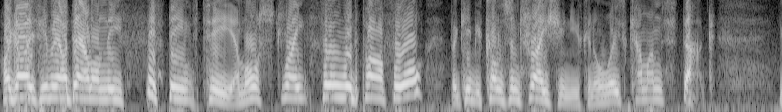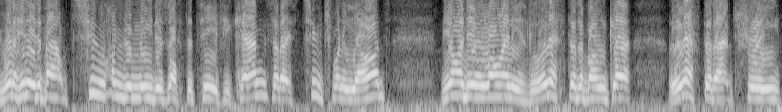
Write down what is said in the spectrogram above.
Hi guys, here we are down on the 15th tee, a more straightforward par 4, but keep your concentration, you can always come unstuck. You want to hit it about 200 metres off the tee if you can, so that's 220 yards. The ideal line is left of the bunker, left of that tree,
